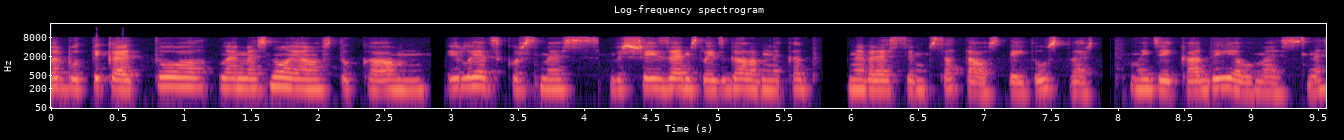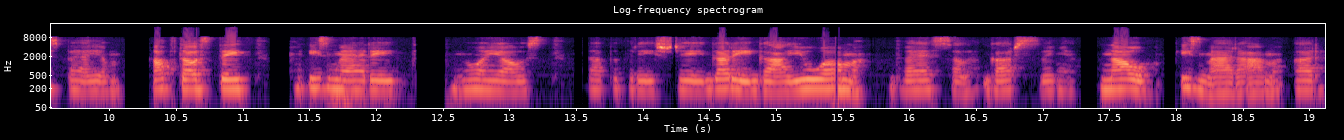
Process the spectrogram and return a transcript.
Varbūt tikai to, lai mēs nojaustu, ka mm, ir lietas, kuras mēs virs šīs zemes līdz galam nekad nevarēsim sataustīt, uztvert. Līdzīgi kā dievu mēs nespējam aptaustīt, izmērīt, nojaust. Tāpat arī šī garīgā joma, dvēsele, gars, viņa nav izmērāma ar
